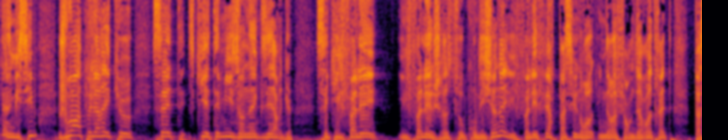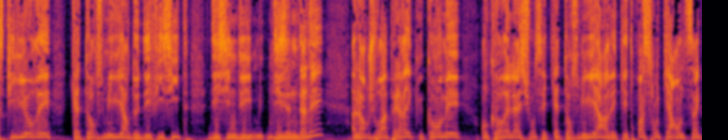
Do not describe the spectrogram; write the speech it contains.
inadmissible. Je vous rappellerai que ça a été- ce qui été mis en exergue, c'est qu'il fallait il fallait, je reste au conditionnel, il fallait faire passer une, réforme des retraites parce qu'il y aurait 14 milliards de déficit d'ici une di- dizaine d'années. Alors je vous rappellerai que quand on met en corrélation ces 14 milliards avec les 345,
